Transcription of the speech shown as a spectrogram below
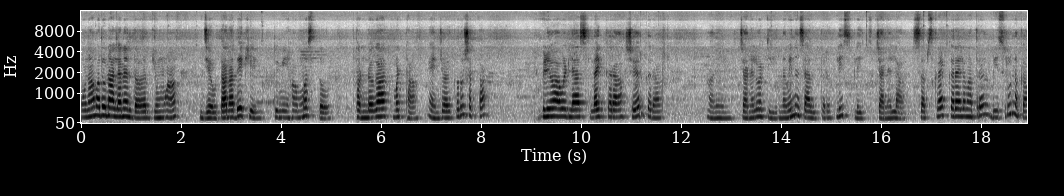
उन्हामधून आल्यानंतर किंवा जेवताना देखील तुम्ही हा मस्त थंडगार मठ्ठा एन्जॉय करू शकता. व्हिडिओ आवडल्यास लाईक करा शेअर करा. आणि चॅनलवरती नवीन असाल तर प्लीज प्लीज चॅनलला सबस्क्राईब करायला मात्र विसरू नका.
